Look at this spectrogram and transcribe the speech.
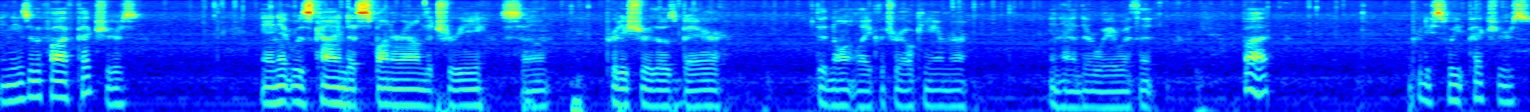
And these are the five pictures. And it was kind of spun around the tree, so pretty sure those bear did not like the trail camera and had their way with it. But, pretty sweet pictures.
